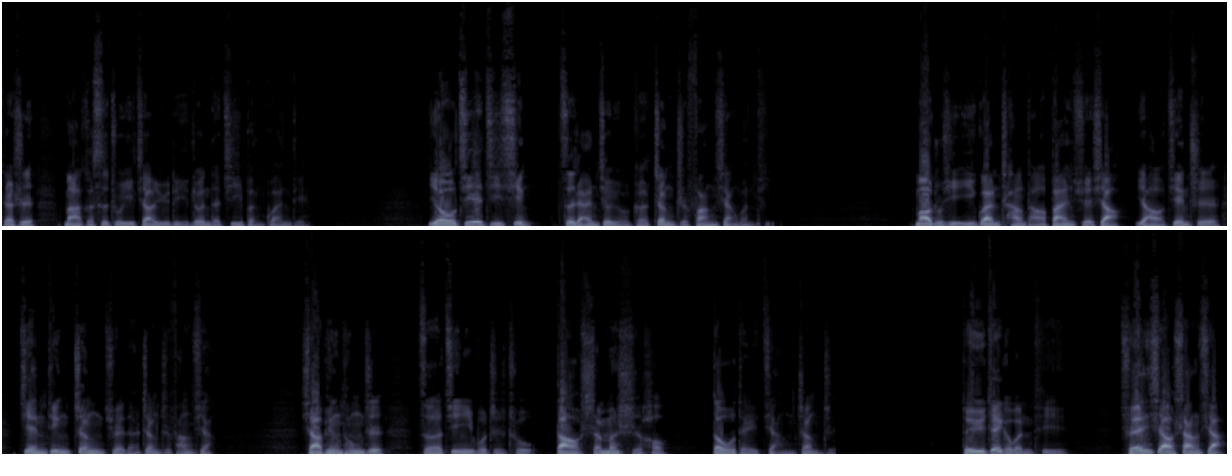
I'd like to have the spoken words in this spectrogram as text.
这是马克思主义教育理论的基本观点。有阶级性，自然就有个政治方向问题。毛主席一贯倡导办学校要坚持坚定正确的政治方向。小平同志则进一步指出，到什么时候都得讲政治。对于这个问题，全校上下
